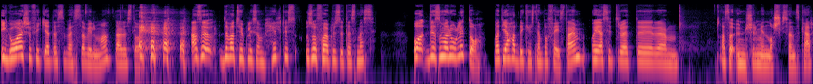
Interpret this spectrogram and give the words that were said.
Igår så fick jag ett sms av Vilma där det står. Alltså det var typ liksom helt tyst och så får jag plötsligt ett sms. Och det som var roligt då var att jag hade Christian på Facetime och jag sitter och äter, um, alltså undskyld min norsk-svensk här.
